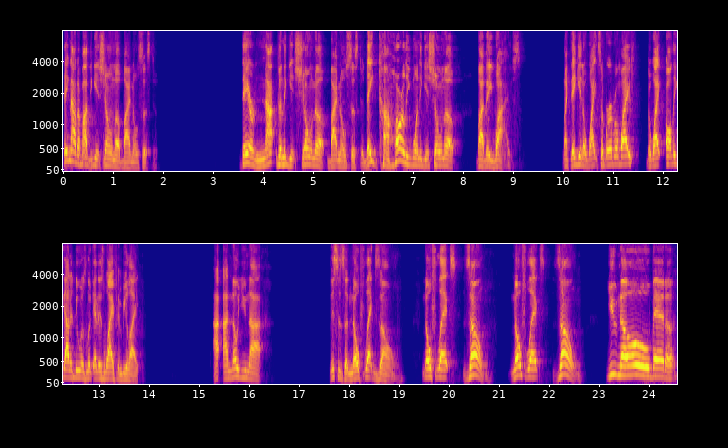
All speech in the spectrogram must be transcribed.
they not about to get shown up by no sister they are not going to get shown up by no sister. They can hardly want to get shown up by their wives. Like they get a white suburban wife, the white, all he got to do is look at his wife and be like, I, I know you not. This is a no flex zone. No flex zone. No flex zone. You know better.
